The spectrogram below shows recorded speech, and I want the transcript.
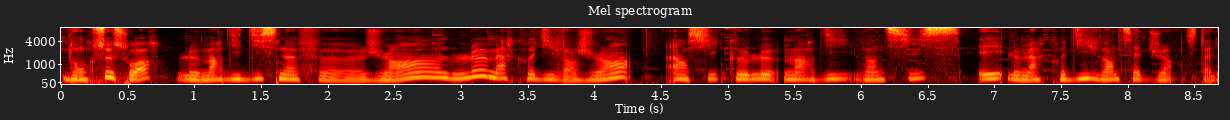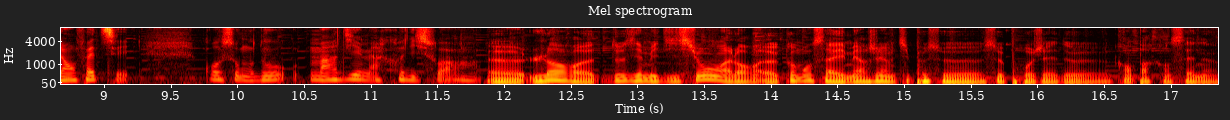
donc ce soir, le mardi 19 euh, juin, le mercredi 20 juin, ainsi que le mardi 26 et le mercredi 27 juin. C'est-à-dire en fait c'est grosso modo mardi et mercredi soir. euh, Laure, euh, deuxième édition, alors euh, comment ça a émergé un petit peu ce, ce projet de Grand Parc en scène?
